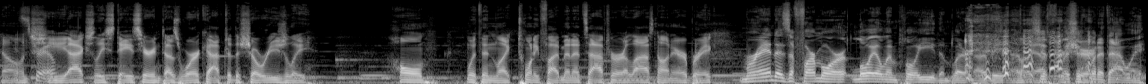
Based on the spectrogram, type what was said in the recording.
No, and It's true. she actually stays here and does work after the show. We're usually home within like 25 minutes after our last on-air break. Miranda is a far more loyal employee than Blair and RB. let's yeah, just, let's sure. just put it that way.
